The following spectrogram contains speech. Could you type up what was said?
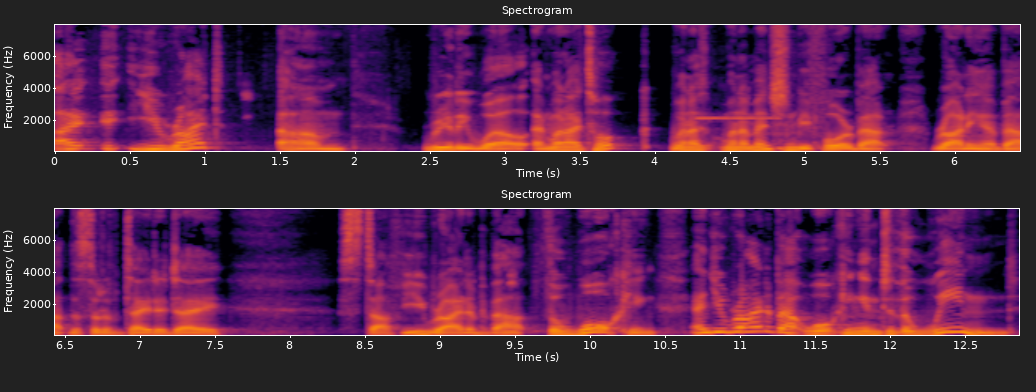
I, you write um, really well and when i talk when i when i mentioned before about writing about the sort of day-to-day stuff. You write about the walking, and you write about walking into the wind.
